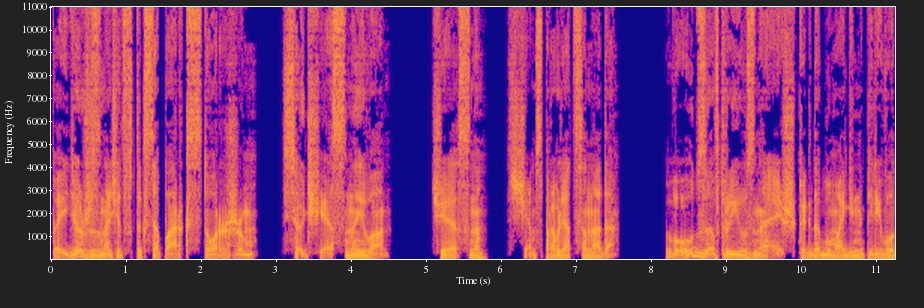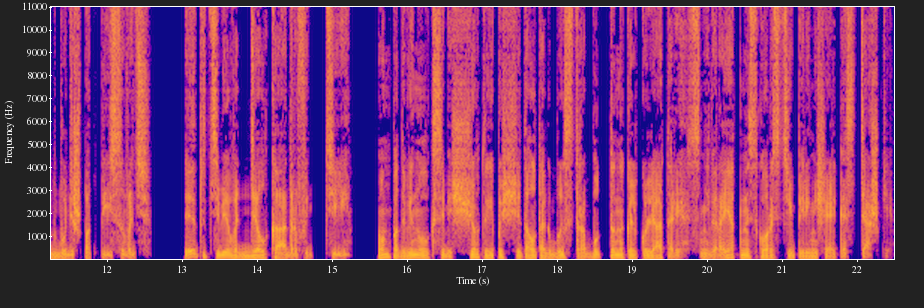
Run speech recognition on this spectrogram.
Пойдешь, значит, в таксопарк сторожем. Все честно, Иван. Честно. С чем справляться надо? Вот завтра и узнаешь, когда бумаги на перевод будешь подписывать. Это тебе в отдел кадров идти. Он подвинул к себе счеты и посчитал так быстро, будто на калькуляторе, с невероятной скоростью перемещая костяшки.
